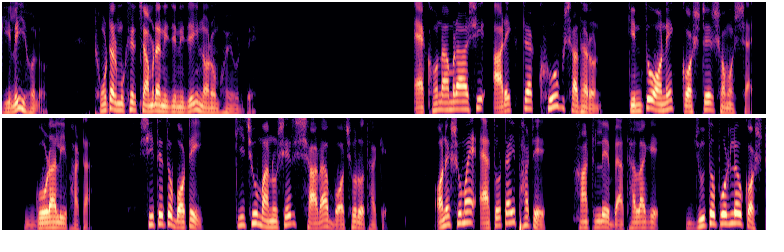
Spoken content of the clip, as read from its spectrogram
গেলেই হল। ঠোঁট আর মুখের চামড়া নিজে নিজেই নরম হয়ে উঠবে। এখন আমরা আসি আরেকটা খুব সাধারণ, কিন্তু অনেক কষ্টের সমস্যায়, গোড়ালি ফাটা শীতে তো বটেই, কিছু মানুষের সারা বছরও থাকে। অনেক সময় এতটাই ফাটে, হাঁটলে ব্যথা লাগে, জুতো পরলেও কষ্ট,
